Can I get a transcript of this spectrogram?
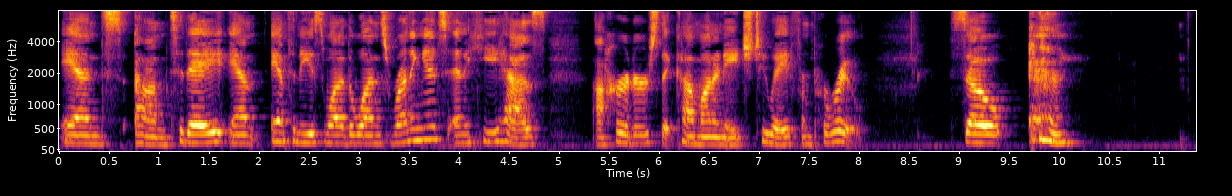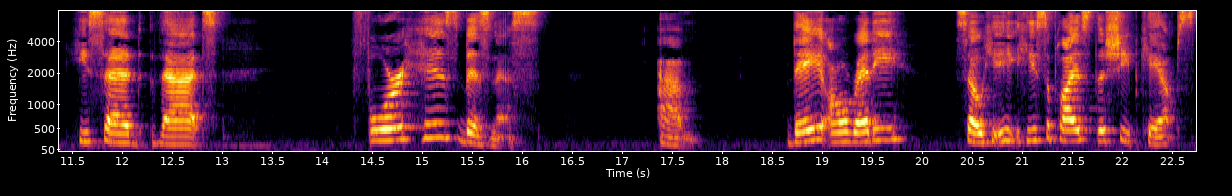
And um, today, An- Anthony is one of the ones running it, and he has uh, herders that come on an H2A from Peru. So he said that for his business, um, they already, so he, he supplies the sheep camps.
